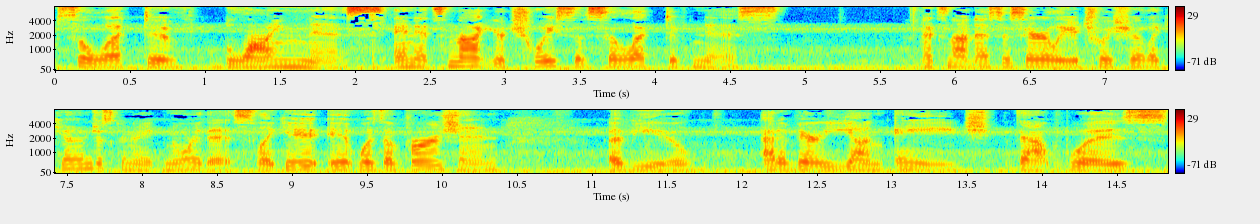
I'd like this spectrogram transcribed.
selective blindness. And it's not your choice of selectiveness. It's not necessarily a choice. You're like yeah I'm just gonna ignore this. Like it, it was a version of you at a very young age that was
